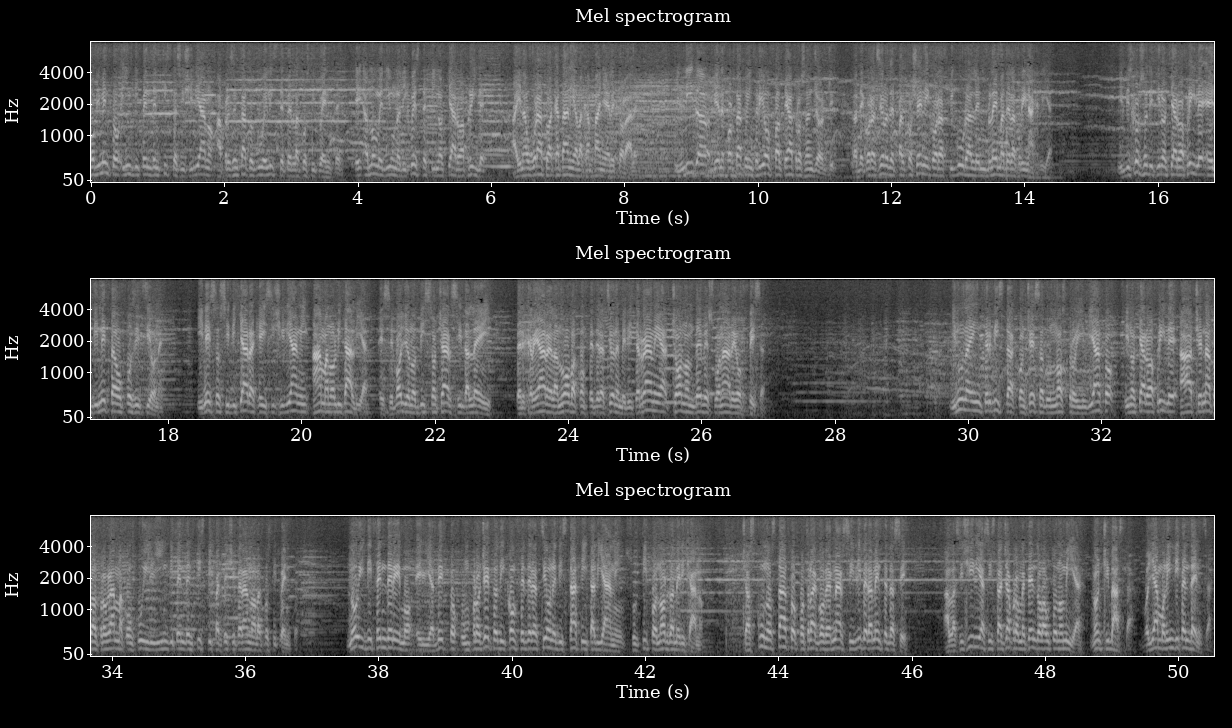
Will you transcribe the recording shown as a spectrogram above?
movimento indipendentista siciliano ha presentato due liste per la Costituente e a nome di una di queste Finocchiaro Aprile ha inaugurato a Catania la campagna elettorale. Il leader viene portato in trionfo al Teatro San Giorgi. La decorazione del palcoscenico raffigura l'emblema della Trinacria. Il discorso di Finocchiaro Aprile è di netta opposizione. In esso si dichiara che i siciliani amano l'Italia e se vogliono dissociarsi da lei per creare la nuova Confederazione Mediterranea, ciò non deve suonare offesa. In una intervista concessa ad un nostro inviato, Finocchiaro Aprile ha accennato al programma con cui gli indipendentisti parteciperanno alla Costituente. Noi difenderemo, egli ha detto, un progetto di confederazione di stati italiani sul tipo nordamericano. Ciascuno Stato potrà governarsi liberamente da sé. Alla Sicilia si sta già promettendo l'autonomia, non ci basta, vogliamo l'indipendenza.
